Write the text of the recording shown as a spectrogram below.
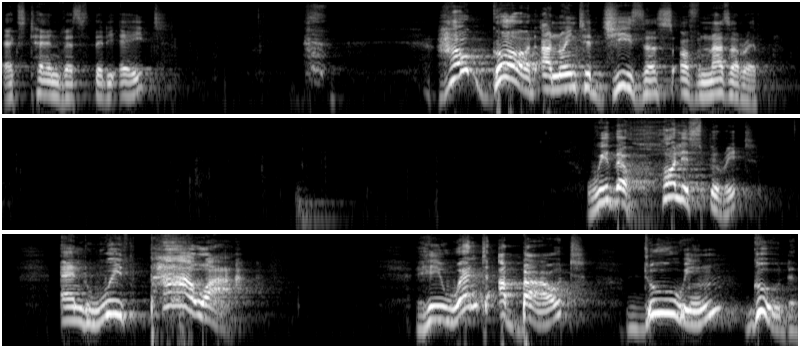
Acts 10, verse 38. How God anointed Jesus of Nazareth with the Holy Spirit and with power he went about doing good.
